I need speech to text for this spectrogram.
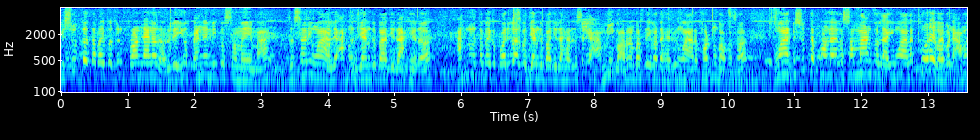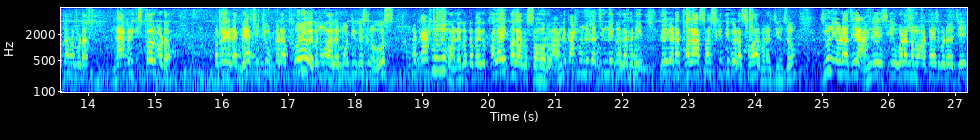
विशुद्ध तपाईँको जुन फ्रन्ट लाइनरहरूले यो पेन्डेमिकको समयमा जसरी उहाँहरूले आफ्नो ज्यानको बाजी राखेर आफ्नो तपाईँको परिवारको ज्यानको बाजी राखेर जसरी हामी घरमा बस्दै गर्दाखेरि पनि उहाँहरू खट्नु भएको छ। उहाँ विशुद्ध फ्रन्ट लाइनको सम्मानको लागि उहाँहरूलाई थोरै भए पनि हाम्रो तर्फबाट नागरिक स्तरबाट तपाईँको एउटा ग्रेटिट्युड एउटा थोरै भए पनि उहाँलाई मोटिभेसन होस्। र काठमाडौँ भनेको तपाईँको कलै कलाको सहर हो। हामीले काठमाडौँलाई चिन्दै गर्दाखेरि त्यो एउटा कला संस्कृतिको एउटा सहर भनेर चिन्छौँ। जुन एउटा चाहिँ हामीले वडा नम्बर अठाइसबाट चाहिँ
